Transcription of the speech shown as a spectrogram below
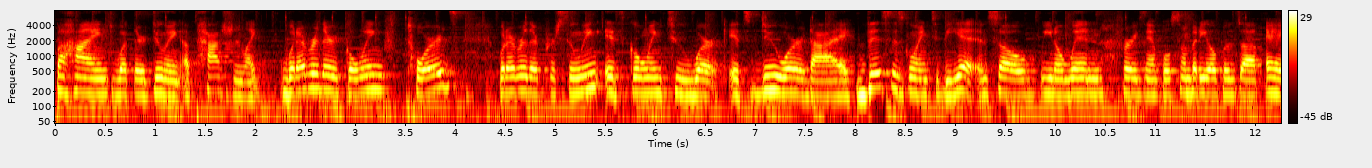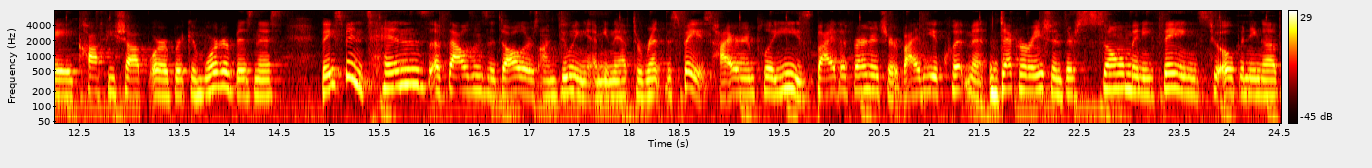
behind what they're doing, a passion, like whatever they're going towards, whatever they're pursuing, it's going to work. It's do or die. This is going to be it. And so, you know, when, for example, somebody opens up a coffee shop or a brick and mortar business, they spend tens of thousands of dollars on doing it. I mean, they have to rent the space, hire employees, buy the furniture, buy the equipment, decorations. There's so many things to opening up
